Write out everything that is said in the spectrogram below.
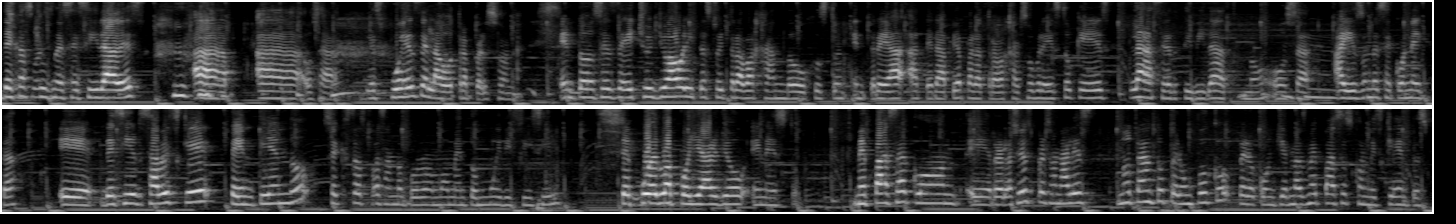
dejas tus necesidades a, o sea, después de la otra persona. Entonces, de hecho, yo ahorita estoy trabajando, justo entré a, terapia para trabajar sobre esto, que es la asertividad, ¿no? O sea, ahí es donde se conecta. Eh, decir, ¿sabes qué? Te entiendo, sé que estás pasando por un momento muy difícil, te puedo apoyar yo en esto me pasa con eh, relaciones personales, no tanto, pero un poco, pero con quien más me pasa es con mis clientes,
